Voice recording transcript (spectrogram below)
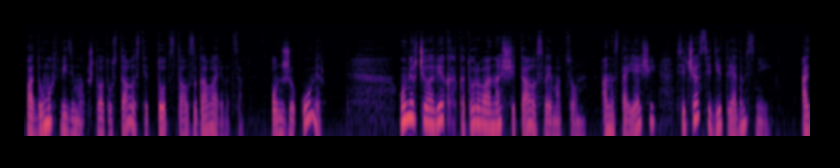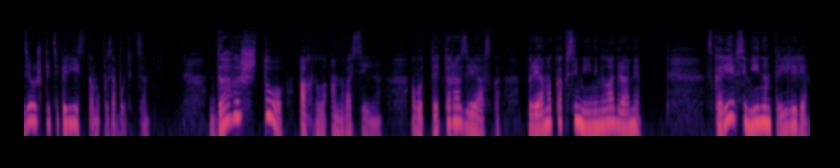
подумав, видимо, что от усталости тот стал заговариваться. Он же умер. Умер человек, которого она считала своим отцом, а настоящий сейчас сидит рядом с ней. А девушке теперь есть кому позаботиться. «Да вы что!» – ахнула Анна Васильевна. «Вот это развязка! Прямо как в семейной мелодраме!» «Скорее в семейном триллере»,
